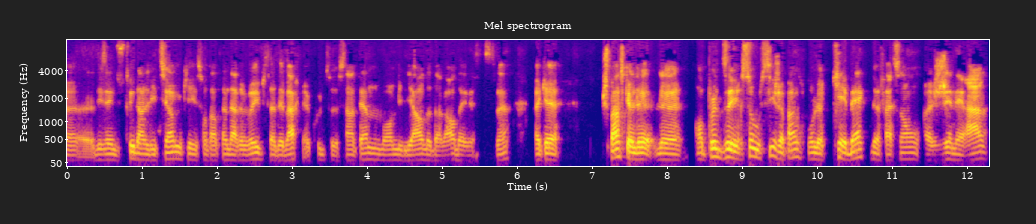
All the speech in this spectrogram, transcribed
euh, des industries dans le lithium qui sont en train d'arriver, puis ça débarque à coût de centaines, voire milliards de dollars d'investissement. Fait que je pense que le, le, on peut dire ça aussi, je pense, pour le Québec de façon générale.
